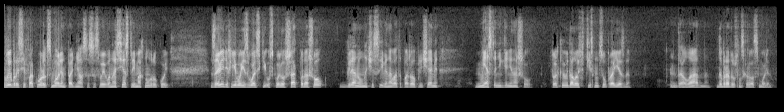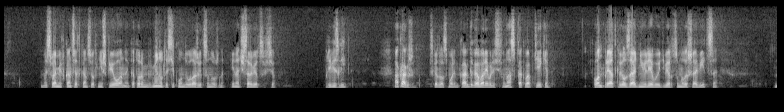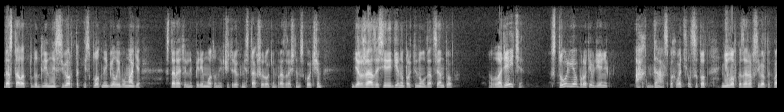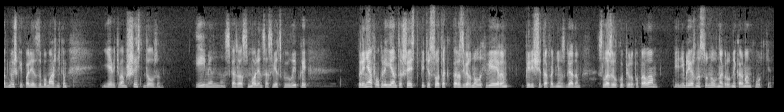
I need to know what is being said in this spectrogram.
Выбросив окурок, Смолин поднялся со своего насеста и махнул рукой. Завидев его, Извольский ускорил шаг, подошел, глянул на часы, виновато пожал плечами. Места нигде не нашел. Только и удалось втиснуться у проезда. — Да ладно, — добродушно сказал Смолин. — Мы с вами в конце концов не шпионы, которым в минуты секунды уложиться нужно, иначе сорвется все. — Привезли? — А как же, — сказал Смолин, — как договаривались, у нас как в аптеке. Он приоткрыл заднюю левую дверцу малыша Витца, достал оттуда длинный сверток из плотной белой бумаги, старательно перемотанный в четырех местах широким прозрачным скотчем, держа за середину, протянул доценту. «Владеете? Стулья против денег». «Ах, да!» — спохватился тот, неловко зажав сверток под мышкой, полез за бумажником. «Я ведь вам шесть должен». «Именно», — сказал Смолин со светской улыбкой. Приняв у клиента шесть пятисоток, развернул их веером, пересчитав одним взглядом, сложил купюру пополам и небрежно сунул в нагрудный карман куртки.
